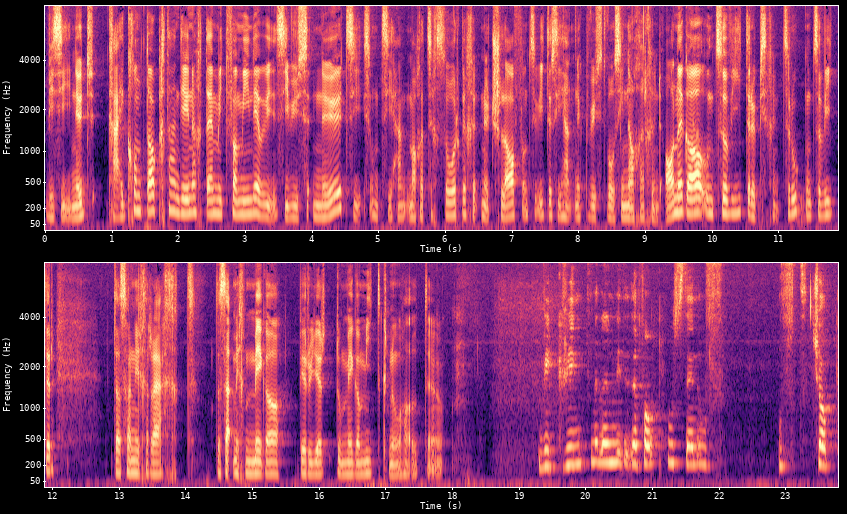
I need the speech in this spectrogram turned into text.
wie sie nicht keinen Kontakt haben, je nachdem mit Familie, sie wissen nicht sie, und sie haben, machen sich Sorgen, können nicht schlafen und so weiter, sie haben nicht gewusst, wo sie nachher können hingehen und so weiter, ob sie können zurück und so weiter. Das habe ich recht, das hat mich mega berührt und mega mitgenommen halt, ja. Wie gewinnt man dann wieder den Fokus dann auf, auf den Job?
